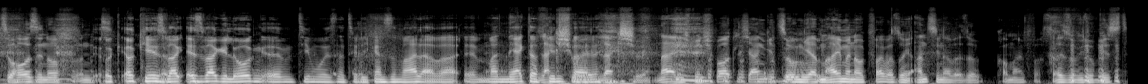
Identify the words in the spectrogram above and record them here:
zu Hause noch. Und, okay, okay ja. es, war, es war gelogen. Ähm, Timo ist natürlich ganz normal, aber äh, man merkt auf Lackschuhe, jeden Fall. Lackschuhe. Nein, ich bin sportlich angezogen. Ich habe einen noch gefragt, was soll ich anziehen, aber so, komm einfach, sei so wie du bist.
